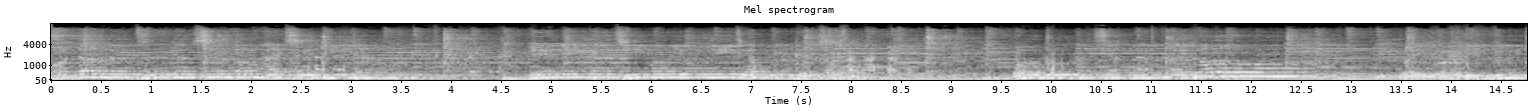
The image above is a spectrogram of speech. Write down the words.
我到了用你娇艳悲伤，我不敢想的太多，因为我一个人。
